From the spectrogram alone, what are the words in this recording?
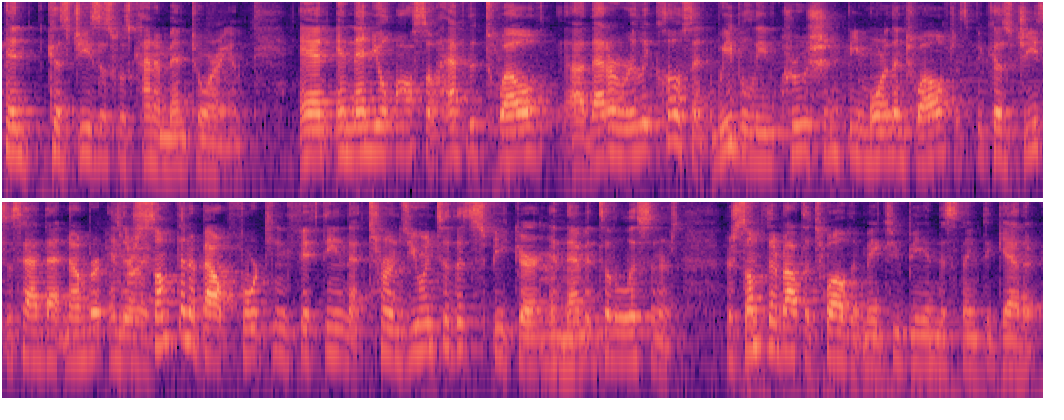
and because Jesus was kind of mentoring him. And, and then you'll also have the 12 uh, that are really close. And we believe crews shouldn't be more than 12 just because Jesus had that number. And there's right. something about 14, 15 that turns you into the speaker and them into the listeners. There's something about the 12 that makes you be in this thing together.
